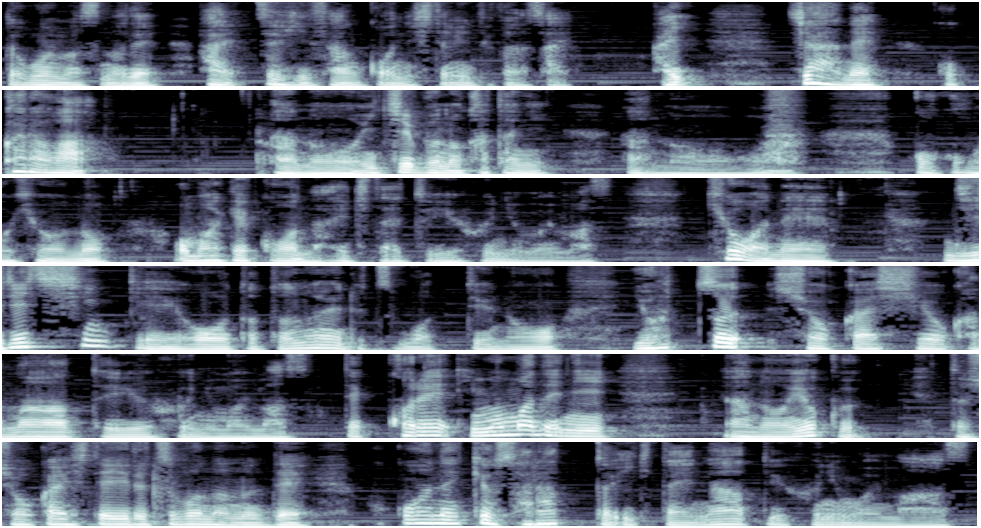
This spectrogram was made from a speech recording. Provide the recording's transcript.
て思いますので、はい、ぜひ参考にしてみてください。はい。じゃあね、こっからは、あの、一部の方に、あの、ご好評のおまけコーナー行きたいというふうに思います。今日はね、自律神経を整えるツボっていうのを4つ紹介しようかなというふうに思います。で、これ今までにあのよく、えっと、紹介しているツボなので、ここはね、今日さらっといきたいなというふうに思います。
